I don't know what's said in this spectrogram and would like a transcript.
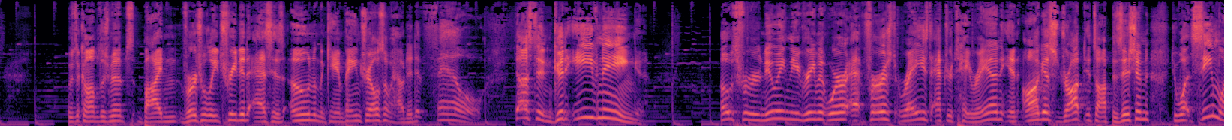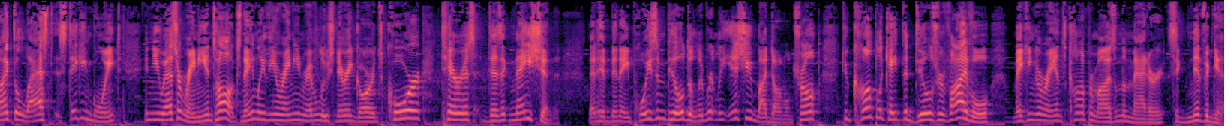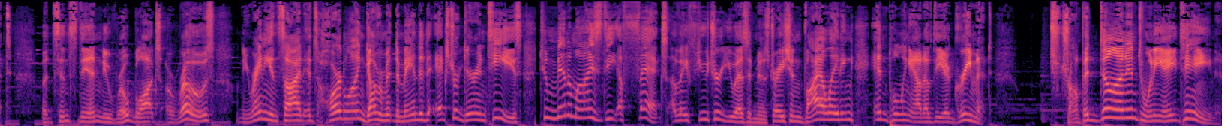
whose accomplishments Biden virtually treated as his own on the campaign trail. So, how did it fail? Dustin, good evening. Hopes for renewing the agreement were at first raised after Tehran in August dropped its opposition to what seemed like the last sticking point in U.S. Iranian talks, namely the Iranian Revolutionary Guard's Corps terrorist designation that had been a poison pill deliberately issued by Donald Trump to complicate the deal's revival, making Iran's compromise on the matter significant. But since then, new roadblocks arose. On the Iranian side, its hardline government demanded extra guarantees to minimize the effects of a future U.S. administration violating and pulling out of the agreement, which Trump had done in 2018.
